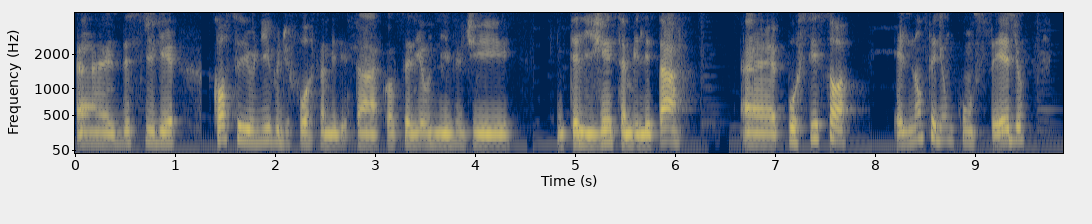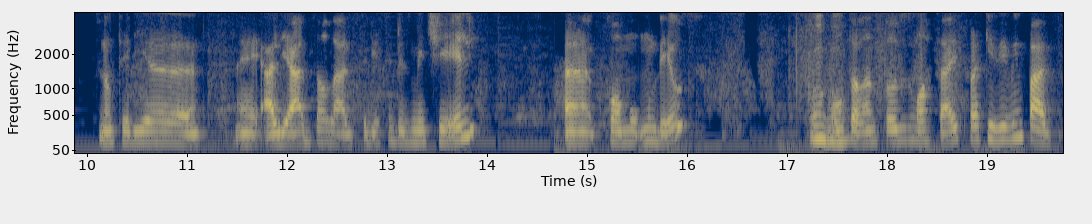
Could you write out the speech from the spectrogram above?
ah, decidiria qual seria o nível de força militar, qual seria o nível de inteligência militar, eh, por si só. Ele não teria um conselho, não teria eh, aliados ao lado, seria simplesmente ele ah, como um deus Uhum. controlando todos os mortais para que vivam em paz.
